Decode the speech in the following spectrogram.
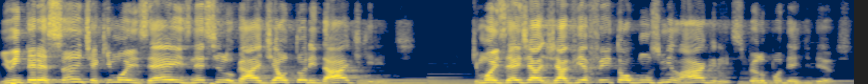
E o interessante é que Moisés, nesse lugar de autoridade, queridos, que Moisés já, já havia feito alguns milagres pelo poder de Deus.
